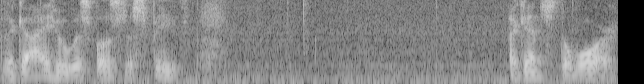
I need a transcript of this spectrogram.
the guy who was supposed to speak against the war,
